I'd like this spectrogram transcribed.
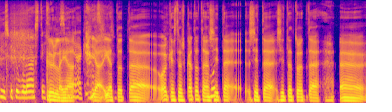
50-luvulla asti. Kyllä, ja, jälkeen. ja, ja tota, oikeastaan jos katsotaan Mut- sitä, sitä, sitä tuota, ö,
